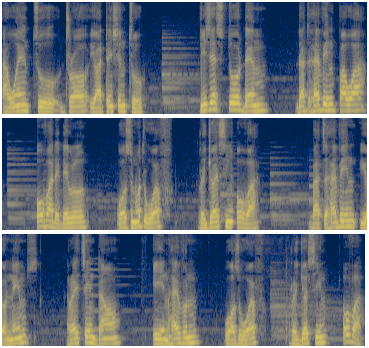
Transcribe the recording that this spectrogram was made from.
I want to draw your attention to. Jesus told them that having power over the devil was not worth rejoicing over, but having your names written down in heaven was worth rejoicing over.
